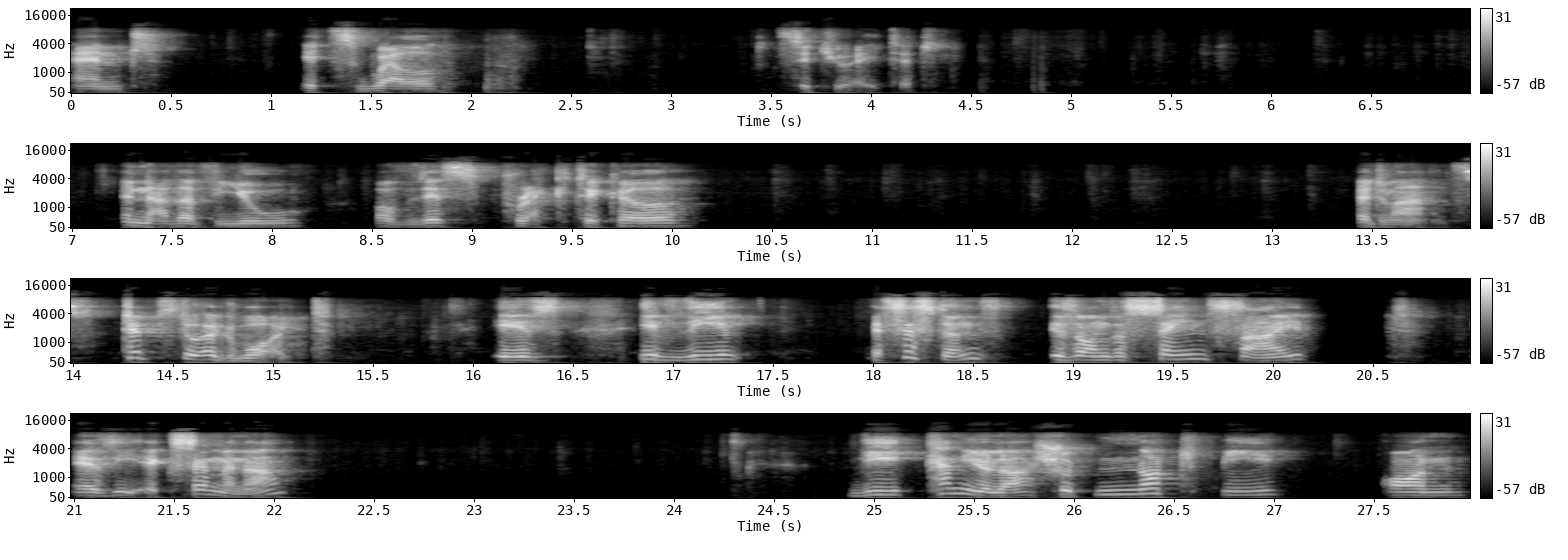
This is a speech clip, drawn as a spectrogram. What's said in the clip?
and it's well situated. Another view of this practical advance. Tips to avoid is if the assistant is on the same side as the examiner, the cannula should not be on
